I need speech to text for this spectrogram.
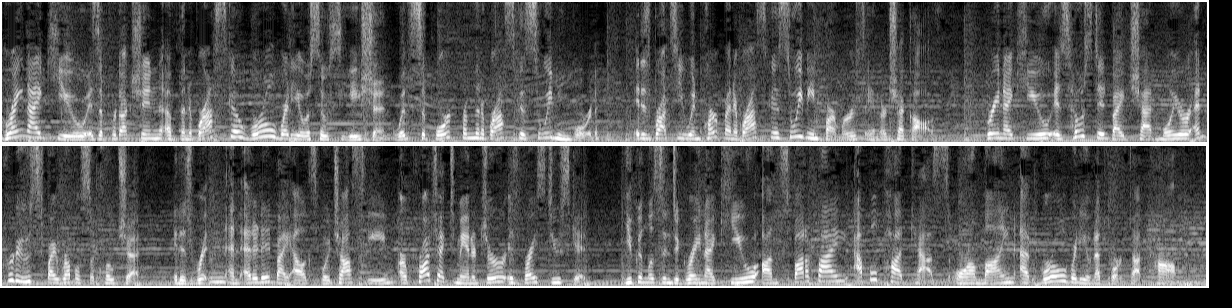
Grain IQ is a production of the Nebraska Rural Radio Association with support from the Nebraska Soybean Board. It is brought to you in part by Nebraska soybean farmers and their checkoff. Grain IQ is hosted by Chad Moyer and produced by Rebel Saklocha. It is written and edited by Alex Wojcicki. Our project manager is Bryce Duskett. You can listen to Grain IQ on Spotify, Apple Podcasts, or online at ruralradionetwork.com.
